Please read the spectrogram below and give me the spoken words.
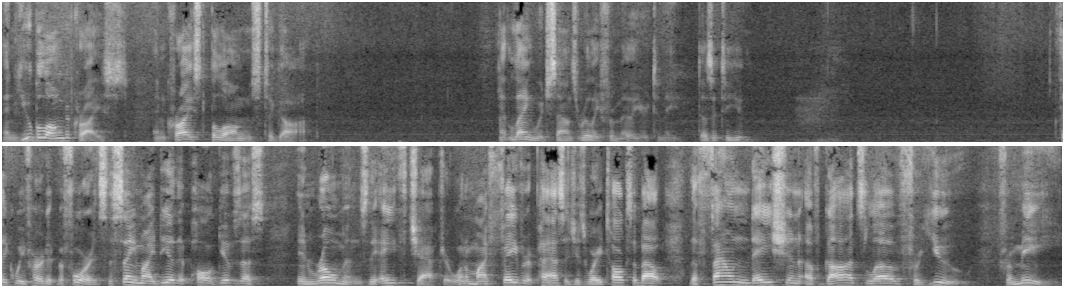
And you belong to Christ, and Christ belongs to God. That language sounds really familiar to me. Does it to you? Think we've heard it before. It's the same idea that Paul gives us in Romans, the eighth chapter, one of my favorite passages where he talks about the foundation of God's love for you, for me,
